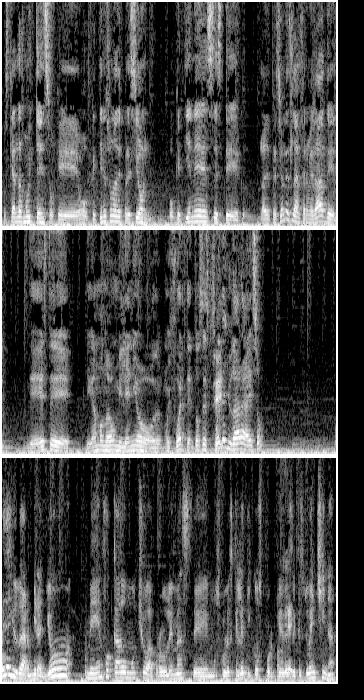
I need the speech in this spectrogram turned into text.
pues que andas muy tenso, que o que tienes una depresión o que tienes este la depresión es la enfermedad del de este digamos nuevo milenio muy fuerte, entonces puede ayudar a eso. Puede ayudar, mira, yo me he enfocado mucho a problemas de musculoesqueléticos porque desde que estuve en China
